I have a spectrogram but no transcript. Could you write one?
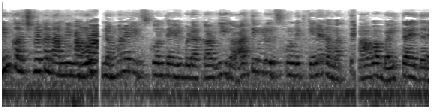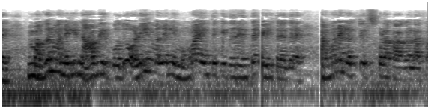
ಏನ್ ಖರ್ಚು ಬೇಕಾ ನಾನ್ ನಿನ್ ನೋಡ್ ನಮ್ಮನೇಲಿ ಮನೇಲಿ ಅಂತ ಹೇಳ್ಬಿಡಕ್ಕ. ಈಗ ಆರ್ ತಿಂಗಳು ಇರ್ಸ್ಕೊಂಡಿದ್ಕೇನೆ ನಮ್ಮ ಅತ್ತೆ ಮಾವ ಬೈತಾ ಇದ್ದಾರೆ. ಮಗನ್ ಮನೇಲಿ ನಾವಿರ್ಬೋದು ಅಳಿಯನ್ ಮನೇಲಿ ನಿಮ್ಮಮ್ಮ ಎಂತಕ್ಕಿದ್ದಾರೆ ಅಂತ ಹೇಳ್ತಾ ಇದ್ದಾರೆ. ನಮ್ಮನೇಲಂತೂ ಇರ್ಸ್ಕೊಳಕ್ ಆಗಲ್ಲ ಅಕ್ಕ.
